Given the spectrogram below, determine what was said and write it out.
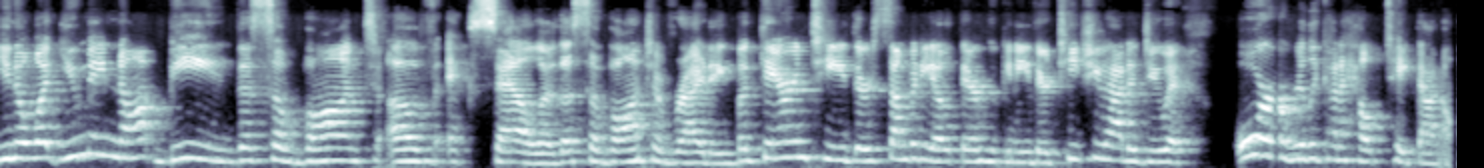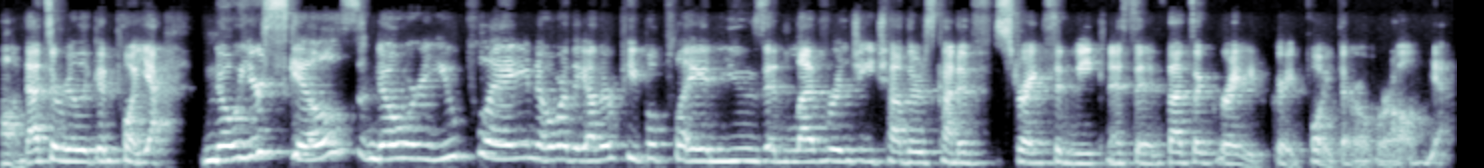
you know what? You may not be the savant of Excel or the savant of writing, but guaranteed there's somebody out there who can either teach you how to do it or really kind of help take that on. That's a really good point. Yeah. Know your skills, know where you play, know where the other people play and use and leverage each other's kind of strengths and weaknesses. That's a great, great point there overall. Yes.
